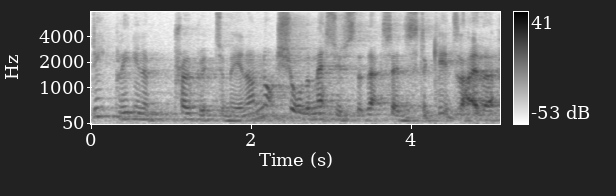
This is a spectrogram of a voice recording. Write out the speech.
deeply inappropriate to me, and I'm not sure the message that that sends to kids either,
